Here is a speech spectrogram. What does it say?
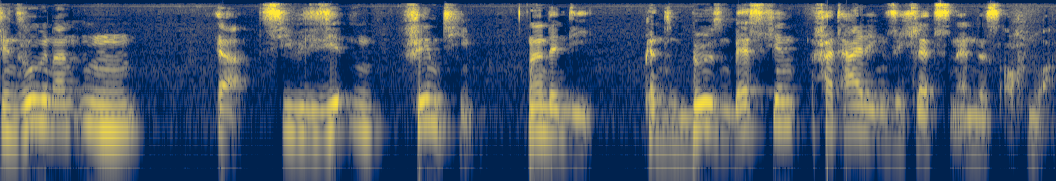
den sogenannten ja, zivilisierten Filmteam. Ne, denn die ganzen bösen Bestien verteidigen sich letzten Endes auch nur.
